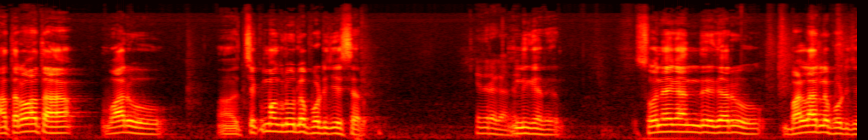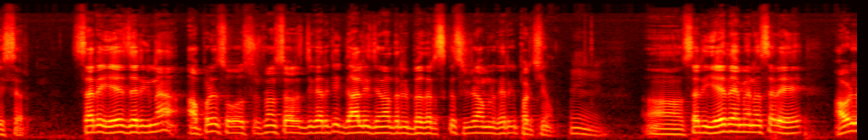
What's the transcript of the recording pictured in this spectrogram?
ఆ తర్వాత వారు చిక్కమగళూరులో పోటీ చేశారు. ఇందిరాగాంధీ గారు. సోనియా గాంధీ గారు బళ్ళారిలో పోటీ చేశారు. సరే ఏ జరిగినా అప్పుడే సో సుష్మా స్వరాజ్ గారికి గాలి జనార్దన్ రెడ్డి బ్రదర్స్కి శ్రీరాములు గారికి పరిచయం. సరే ఏదేమైనా సరే ఆవిడ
